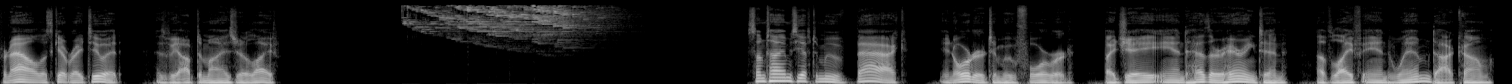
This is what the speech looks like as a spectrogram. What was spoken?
For now, let's get right to it as we optimize your life. Sometimes you have to move back in order to move forward by Jay and Heather Harrington of lifeandwhim.com.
